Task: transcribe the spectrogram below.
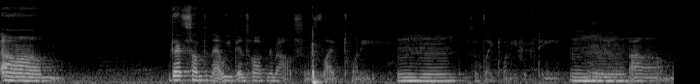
Um, that's something that we've been talking about since like 20 since like 2015. Um,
